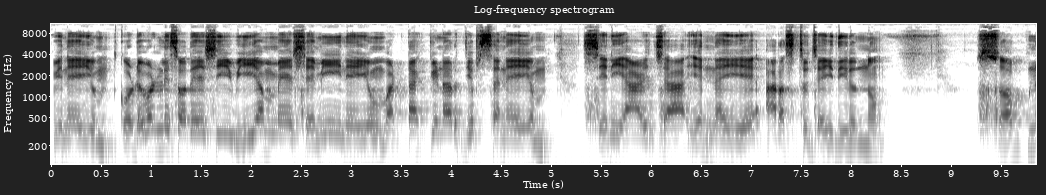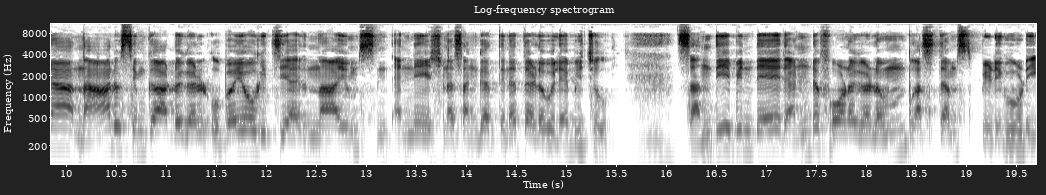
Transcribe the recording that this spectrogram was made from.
അബ്ദുവിനെയും കൊടുവള്ളി സ്വദേശി വി എം എ ഷെമീനെയും വട്ടക്കിണർ ജിപ്സനെയും ശനിയാഴ്ച എൻ ഐ എ അറസ്റ്റ് ചെയ്തിരുന്നു. സ്വപ്ന നാലു സിം കാർഡുകൾ ഉപയോഗിച്ചായിരുന്നായും അന്വേഷണ സംഘത്തിന് തെളിവ് ലഭിച്ചു. സന്ദീപിന്റെ രണ്ട് ഫോണുകളും കസ്റ്റംസ് പിടികൂടി.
